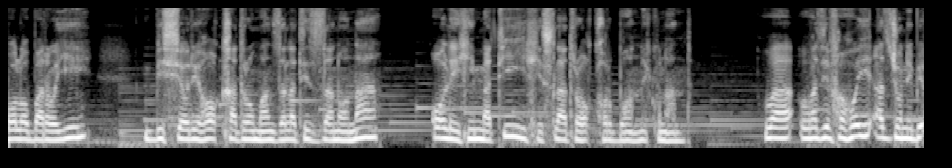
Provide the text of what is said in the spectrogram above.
болобароӣ бисьёриҳо қадру манзалати занона олиҳиматии хислатро қурбон мекунанд ва вазифаҳои аз ҷониби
